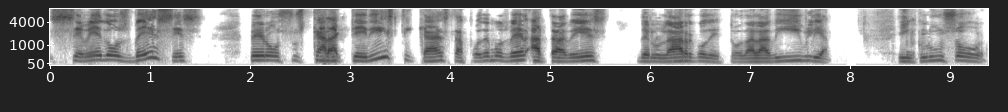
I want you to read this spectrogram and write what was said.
se ve dos veces, pero sus características las podemos ver a través de lo largo de toda la Biblia. Incluso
